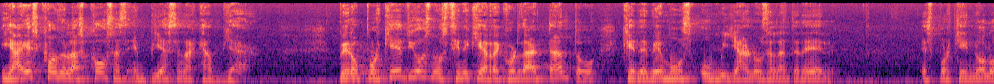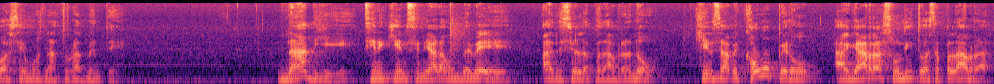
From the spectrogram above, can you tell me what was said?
Y ahí es cuando las cosas empiezan a cambiar. Pero ¿por qué Dios nos tiene que recordar tanto que debemos humillarnos delante de Él? Es porque no lo hacemos naturalmente. Nadie tiene que enseñar a un bebé a decir la palabra no. Quién sabe cómo, pero agarra solito esa palabra.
